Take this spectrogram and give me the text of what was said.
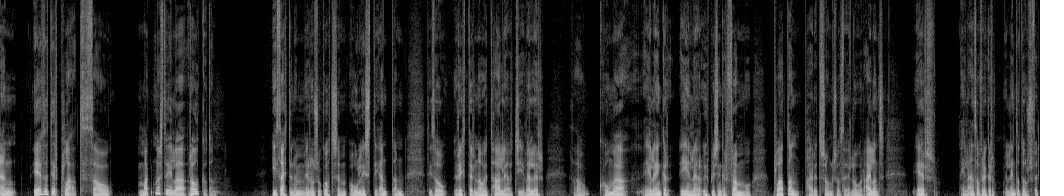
En ef þetta er plat þá magnast eiginlega ráðgáttan. Í þættinum er hún svo gott sem óleist í endan því þó Richter náði tali af G. Weller þá koma eiginlega engar eiginlegar upplýsingar fram og platan Pirate Songs of the Lower Islands er eiginlega enþá frekar lindadómsfull.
